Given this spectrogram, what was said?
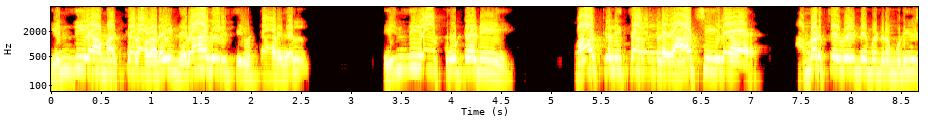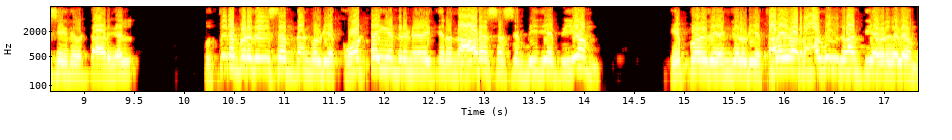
இந்தியா மக்கள் அவரை நிராகரித்து விட்டார்கள். இந்தியா கூட்டணி வாக்களித்து அவர்களை ஆட்சியில அமர்த்த வேண்டும் என்று முடிவு செய்து விட்டார்கள். உத்தரப்பிரதேசம் தங்களுடைய கோட்டை என்று நினைத்திருந்த ஆர் எஸ் எஸ் பிஜேபியும் இப்பொழுது எங்களுடைய தலைவர் ராகுல் காந்தி அவர்களும்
